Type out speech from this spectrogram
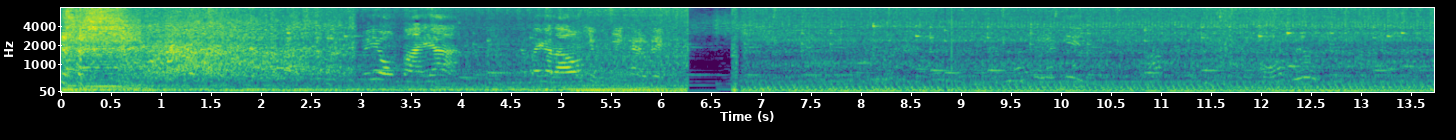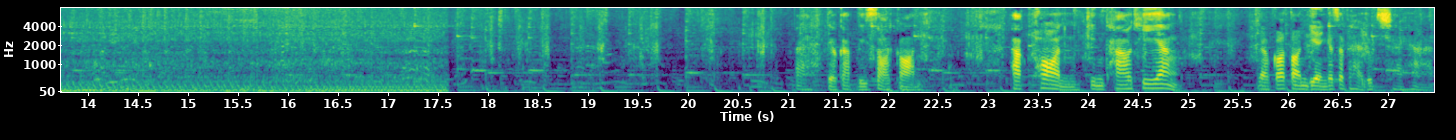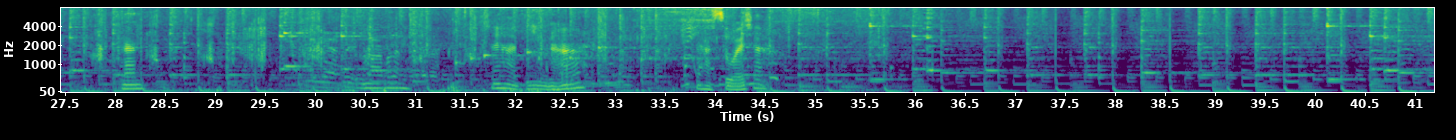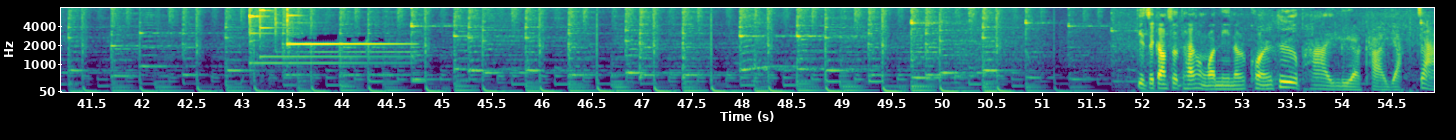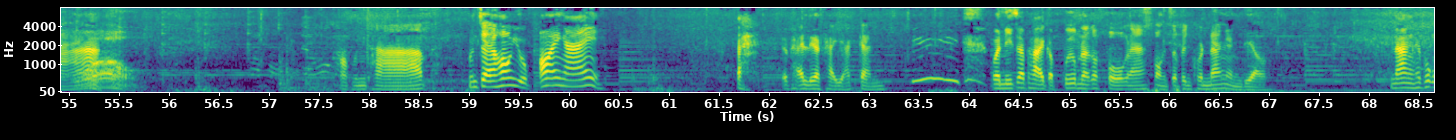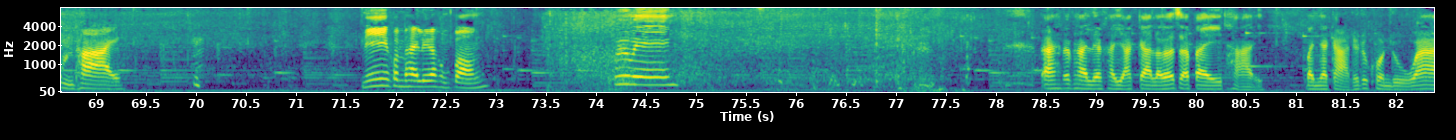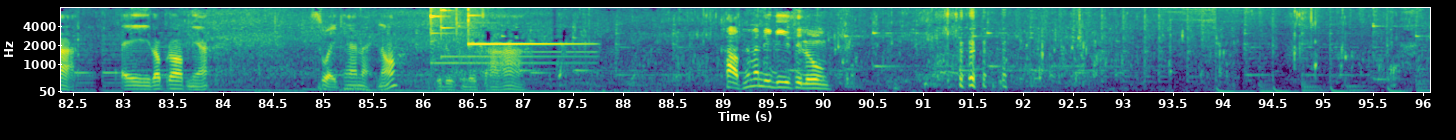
กลับรีสอร์ทก่อน พักผ่อนกินข้าวเที่ยง แล้วก็ตอนเย็นก็จะไปถ่ายรูปที่ชายหาด นั่นชายหาดดีอยู่นะชายหาดสวยใช่ กิจกรรมสุดท้ายของวันนี้นะทุกคนก็คือพายเรือคายักจ้า ขอบคุณครับกุญแจห้องอยู่อ้อยไง ไปไปพายเรือคายักกัน วันนี้จะพายกับปื้มแล้วก็โฟกนะป๋องจะเป็นคนนั่งอย่างเดียว นั่งให้พวกมันพาย นี่คนพายเรือของป๋อง ปื้มเองไปไปพายเรือคายักกันแล้วก็จะไปถ่าย บรรยากาศให้ทุกคนดูว่า ไอ้รอบๆเนี้ย สวยแค่ไหนเนาะไปดูกันเลยจ้าขับให้มันดีๆสิลุง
